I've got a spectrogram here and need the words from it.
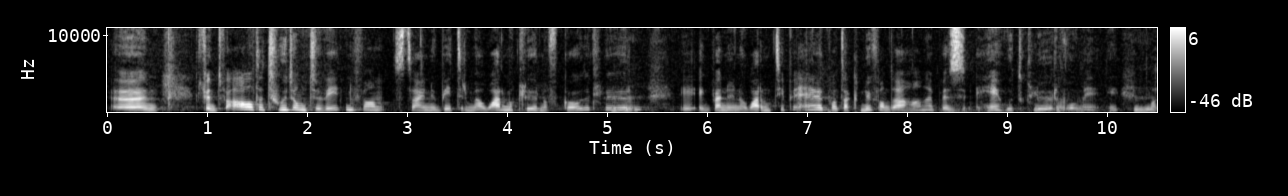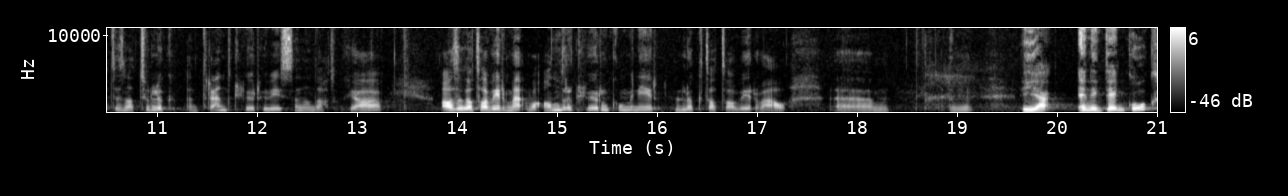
Ehm, ik vind het wel altijd goed om te weten van, sta je nu beter met warme kleuren of koude kleuren? Eh, Ik ben nu een warm type eigenlijk. Wat ik nu vandaag aan heb, is geen goed kleur voor mij. hè. Maar het is natuurlijk een trendkleur geweest. En dan dacht ik, ja, als ik dat dan weer met wat andere kleuren combineer, lukt dat dan weer wel. Ehm, en Ja, en ik denk ook,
